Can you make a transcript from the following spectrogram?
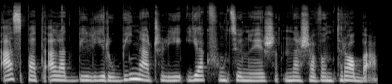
aspat, alat, bilirubina, czyli jak funkcjonuje nasza wątroba,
